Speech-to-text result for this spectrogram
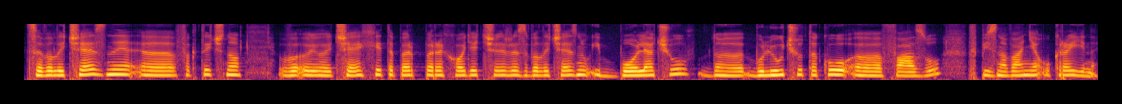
Це величезне, фактично, чехи тепер переходять через величезну і болячу, болючу таку фазу впізнавання України.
